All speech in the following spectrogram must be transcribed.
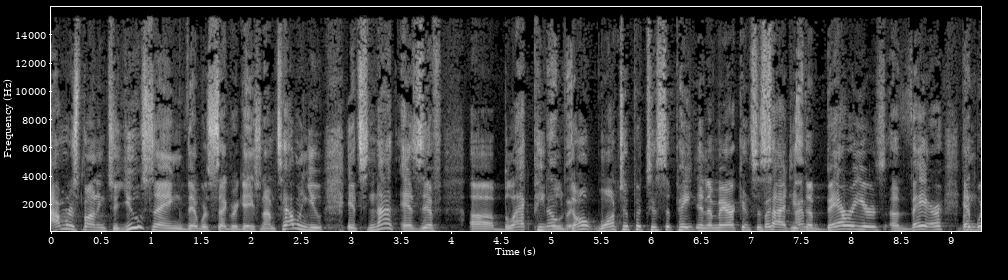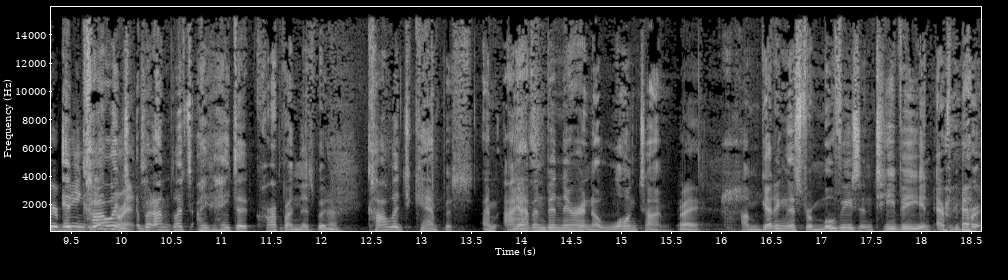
I'm responding to you saying there was segregation. I'm telling you, it's not as if uh, black people No, but- don't want to participate in American society. The barriers are there, and we're being college, ignorant. But I'm, let's, I hate to harp on this, but college campus, I'm, I Yes. haven't been there in a long time. Right. I'm getting this from movies and TV and every per,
